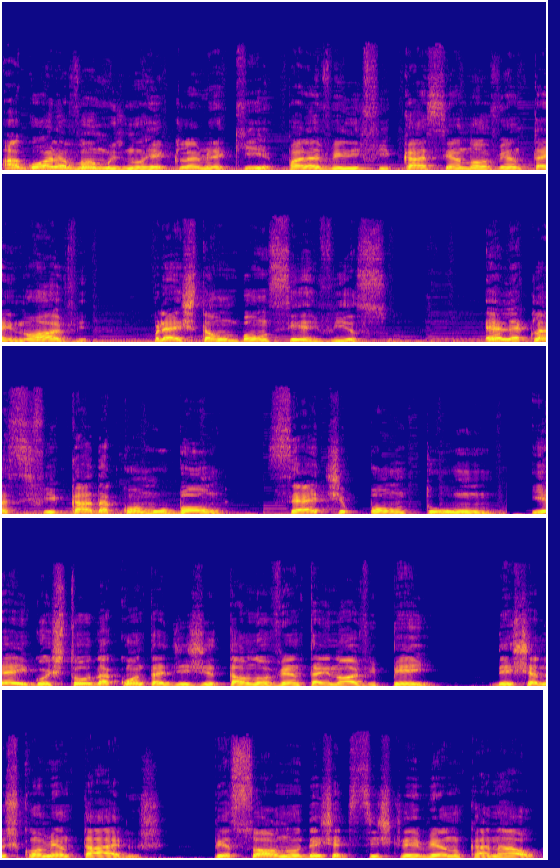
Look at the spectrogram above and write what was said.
Agora vamos no Reclame Aqui para verificar se a 99 presta um bom serviço. Ela é classificada como bom, 7.1. E aí, gostou da conta digital 99Pay? Deixa nos comentários. Pessoal, não deixa de se inscrever no canal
